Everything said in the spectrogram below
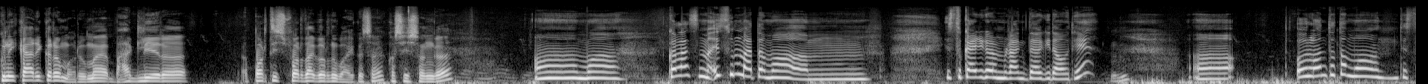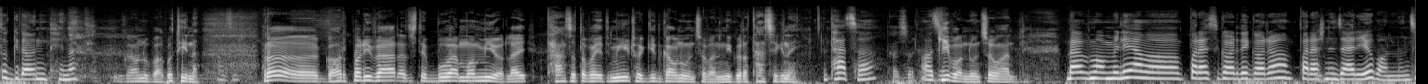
कुनै कार्यक्रमहरूमा भाग लिएर प्रतिस्पर्धा गर्नुभएको छ कसैसँग म क्लासमा स्कुलमा त म यस्तो कार्यक्रम राख्दा गीत गाउँथेँ अरू अन्त त म त्यस्तो गीत गाउने थिएन गाउनु भएको थिएन। र घर परिवार जस्तै बुवा मम्मीहरूलाई थाहा छ तपाईँ यति मिठो गीत गाउनुहुन्छ भन्ने कुरा थाहा छ कि नै? थाहा छ। थाहा छ। के भन्नुहुन्छ उहाँहरूले? बाबा मम्मीले अब प्रयास गर्दै गर प्रयास नै जारी हो भन्नुहुन्छ।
